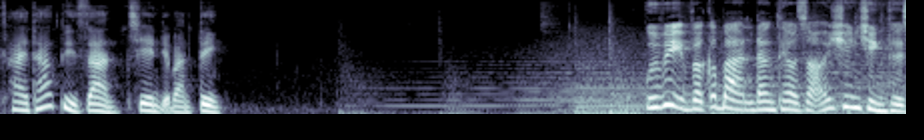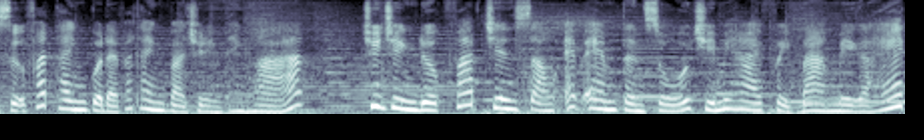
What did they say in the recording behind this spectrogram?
khai thác thủy sản trên địa bàn tỉnh. Quý vị và các bạn đang theo dõi chương trình thời sự phát thanh của Đài Phát thanh và Truyền hình Thanh Hóa. Chương trình được phát trên sóng FM tần số 92,3 MHz.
